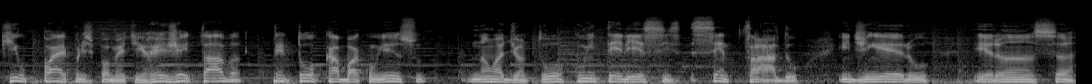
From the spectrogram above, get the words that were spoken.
que o pai, principalmente, rejeitava, tentou acabar com isso, não adiantou, com interesse centrado em dinheiro, herança,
